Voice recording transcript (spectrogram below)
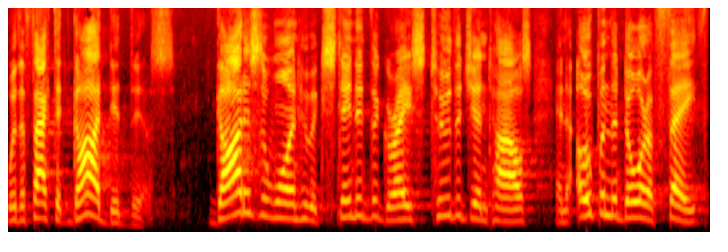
with the fact that God did this. God is the one who extended the grace to the Gentiles and opened the door of faith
